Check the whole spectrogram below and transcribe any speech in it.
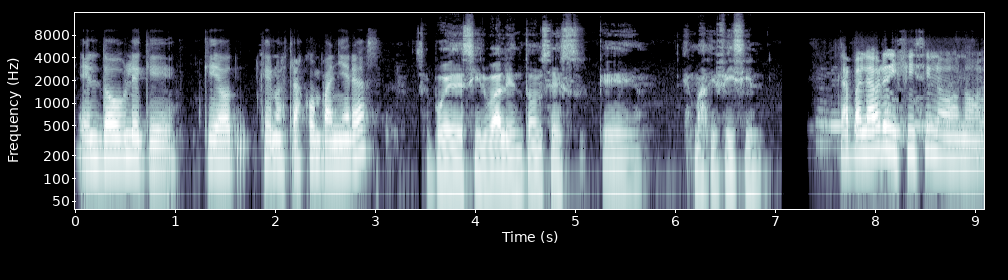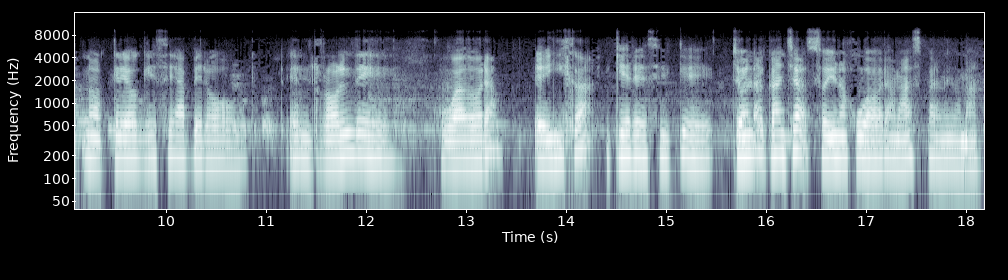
el doble que, que, nuestras compañeras. Se puede decir, vale, entonces que es más difícil. La palabra difícil no, no, no creo que sea, pero el rol de jugadora e hija, quiere decir que yo en la cancha soy una jugadora más para mi mamá.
